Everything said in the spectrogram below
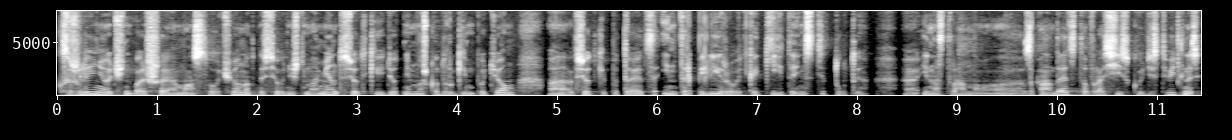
К сожалению, очень большая масса ученых на сегодняшний момент все-таки идет немножко другим путем, а все-таки пытается интерпеллировать какие-то институты э, иностранного э, законодательства в российскую действительность,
